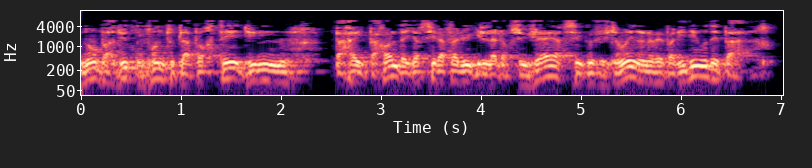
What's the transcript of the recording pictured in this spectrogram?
n'ont pas dû comprendre toute la portée d'une pareille parole. D'ailleurs, s'il a fallu qu'il la leur suggère, c'est que justement, il n'en avait pas l'idée au départ.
